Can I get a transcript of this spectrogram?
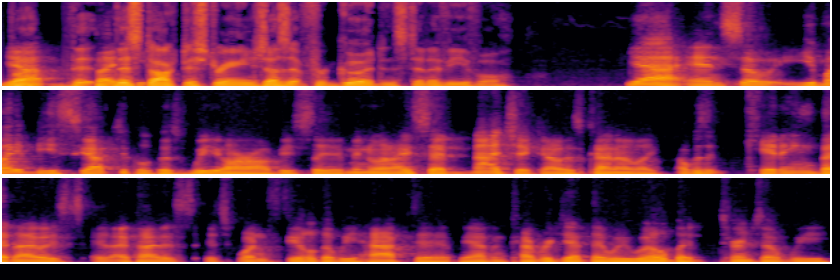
Yep. But, th- but this he, Doctor Strange does it for good instead of evil. Yeah, and so you might be skeptical because we are obviously. I mean, when I said magic, I was kind of like I wasn't kidding, but I was. I thought it's, it's one field that we have to we haven't covered yet that we will, but turns out we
